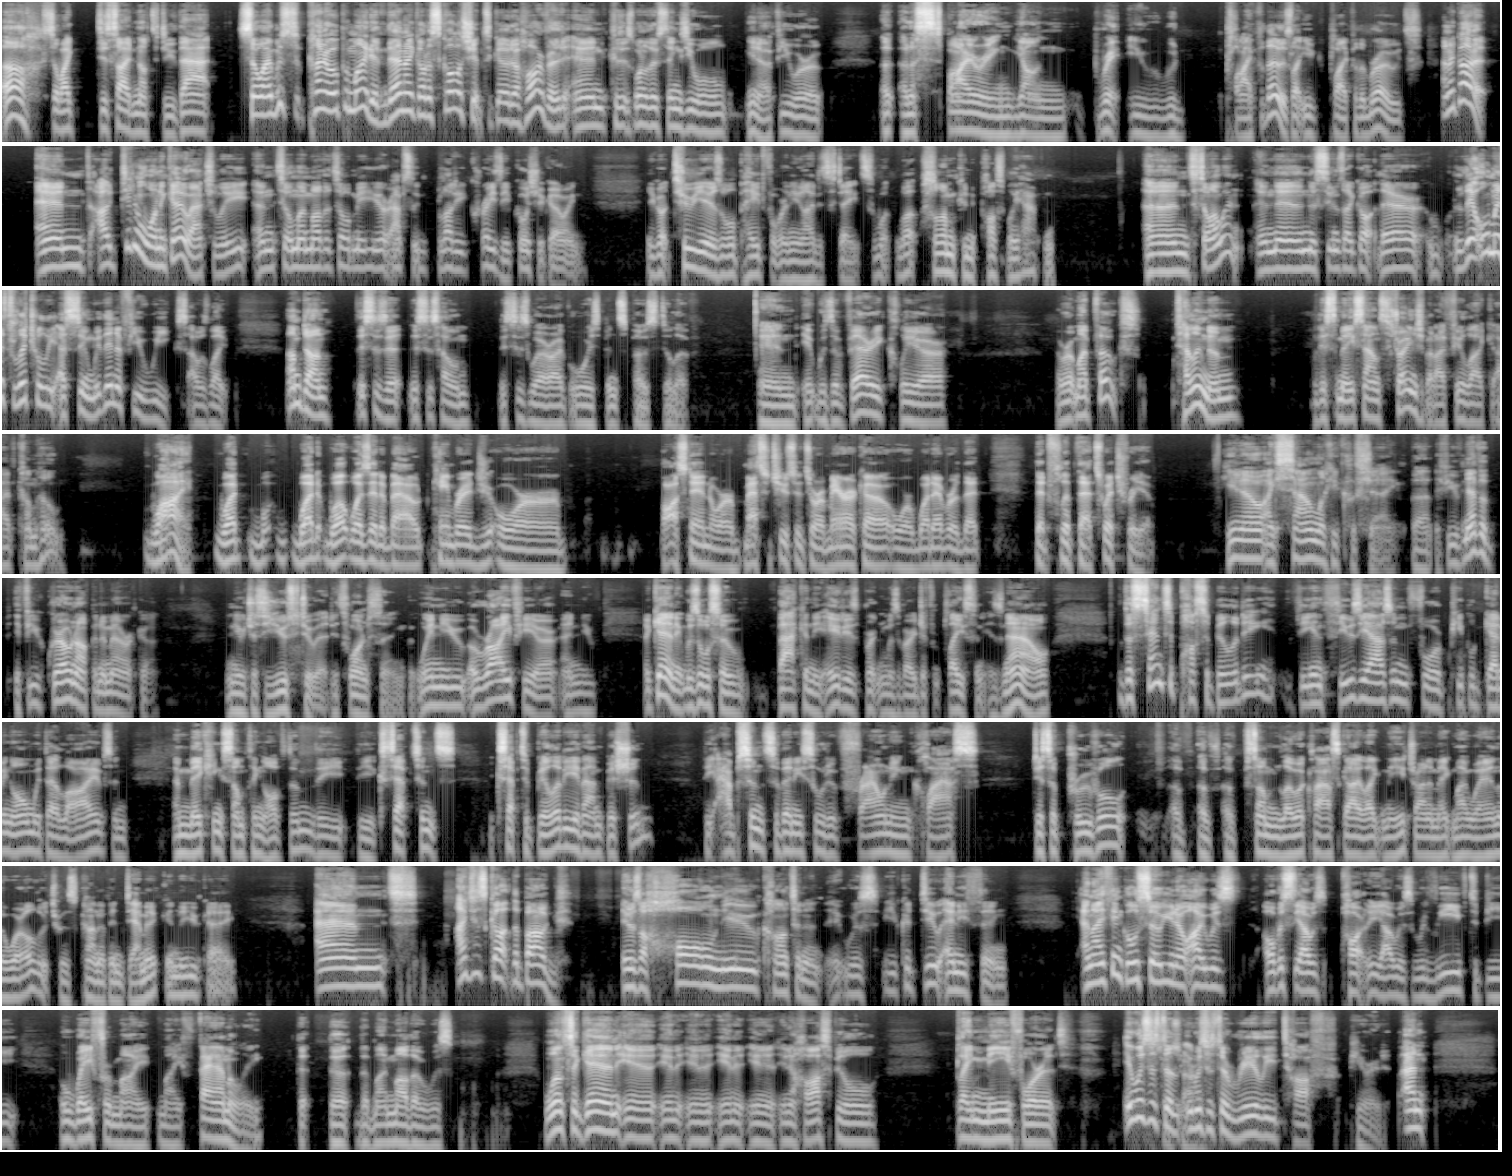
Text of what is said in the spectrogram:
Oh, so I decided not to do that. So I was kind of open minded. Then I got a scholarship to go to Harvard, and because it's one of those things you all, you know, if you were a, an aspiring young Brit, you would apply for those, like you apply for the Rhodes. And I got it. And I didn't want to go actually until my mother told me, You're absolutely bloody crazy. Of course you're going. You've got two years all paid for in the United States. What, what harm can possibly happen? And so I went. And then as soon as I got there, they almost literally, as soon within a few weeks, I was like, I'm done. This is it. This is home. This is where I've always been supposed to live. And it was a very clear, I wrote my folks telling them, this may sound strange, but I feel like I've come home. Why? What what what was it about Cambridge or Boston or Massachusetts or America or whatever that that flipped that switch for you? You know, I sound like a cliche, but if you've never, if you've grown up in America and you're just used to it, it's one thing. But when you arrive here and you, again, it was also back in the 80s, Britain was a very different place than it is now. The sense of possibility, the enthusiasm for people getting on with their lives and, and making something of them, the, the acceptance, acceptability of ambition, the absence of any sort of frowning class disapproval of, of, of some lower class guy like me trying to make my way in the world, which was kind of endemic in the UK. And I just got the bug. It was a whole new continent. It was, you could do anything. And I think also, you know, I was obviously, I was partly, I was relieved to be away from my, my family, that, the, that my mother was once again in, in, in, in, in, in a hospital blame me for it. It was just So a sorry. it was just a really tough period. And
